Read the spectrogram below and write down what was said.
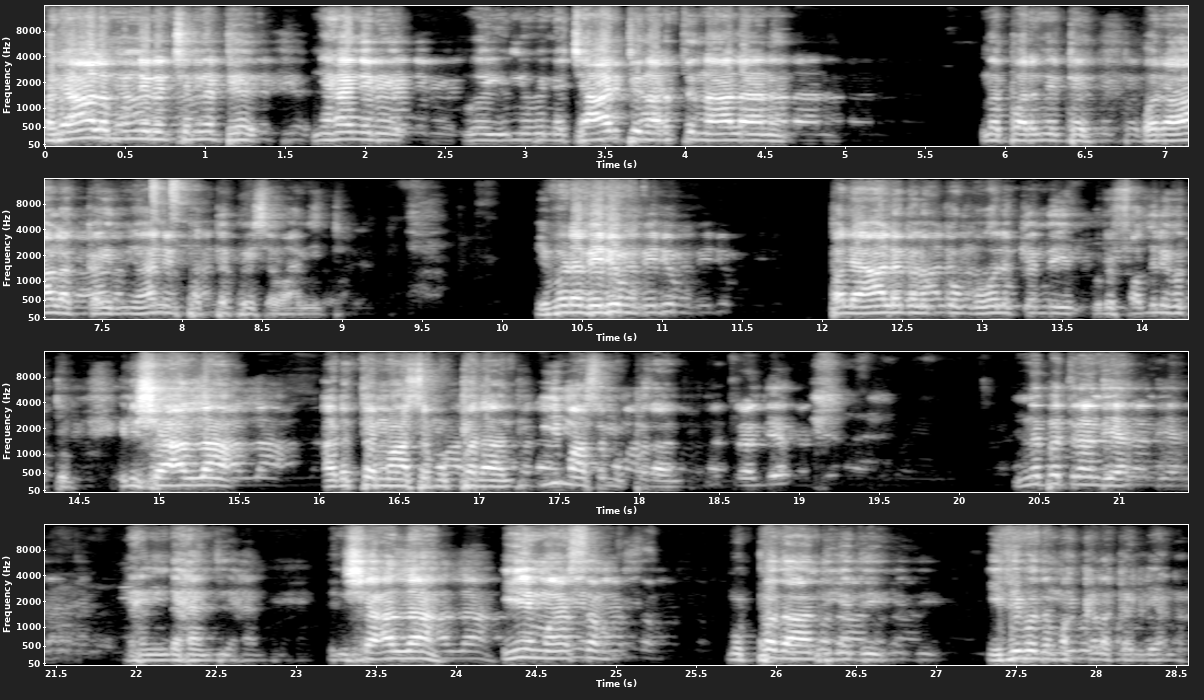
ഒരാളെ മുന്നിൽ ചെന്നിട്ട് ഞാനൊരു പിന്നെ ചാരിറ്റി നടത്തുന്ന ആളാണ് എന്ന് പറഞ്ഞിട്ട് ഒരാളെ കയ്യിൽ ഞാനൊരു പത്ത് പൈസ വാങ്ങിട്ടു ഇവിടെ വരും. പല ആളുകൾക്കും ഓലക്ക് എന്ത് ചെയ്യും? ഒരു ഫതിൽ കുത്തും. ഇൻഷാല്ല അടുത്ത മാസം മുപ്പതാം തീയതി ഈ മാസം മുപ്പതാം തീയതി. തീയതി? ഇന്നിപ്പോ എത്രാം തീയതി? രണ്ടാം തീയതി. ഇൻഷാല്ല ഈ മാസം മുപ്പതാം തീയതി ഇരുപത് മക്കളെ കല്യാണം.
